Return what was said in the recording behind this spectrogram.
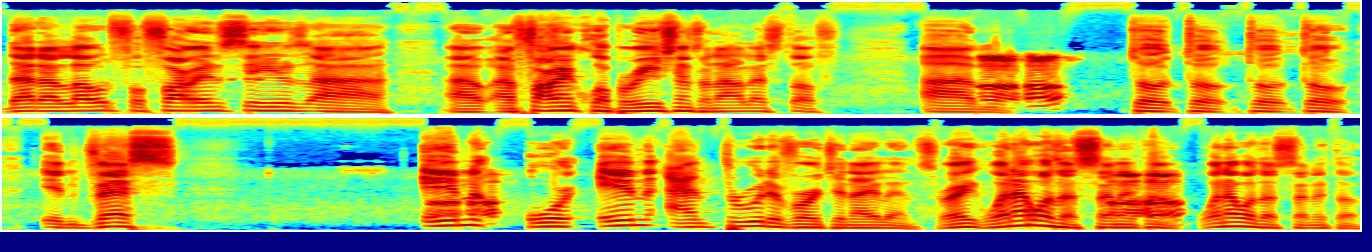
that allowed for foreign sales, uh, uh, uh foreign corporations and all that stuff, um, Uh-huh. to to to to invest in or in and through the Virgin Islands, right? When I was a senator, Uh-huh. when I was a senator,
